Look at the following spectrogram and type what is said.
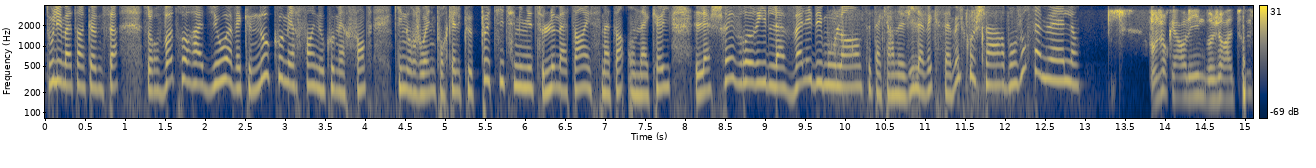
tous les matins comme ça sur votre radio avec nos commerçants et nos commerçantes qui nous rejoignent pour quelques petites minutes le matin. Et ce matin, on accueille la chèvrerie de la Vallée des Moulins. C'est à Carneville avec Samuel Cochard. Bonjour Samuel. Bonjour Caroline, bonjour à tous.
